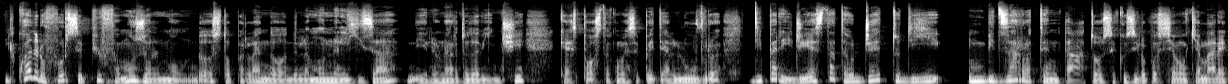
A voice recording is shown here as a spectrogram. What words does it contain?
Il quadro forse più famoso al mondo, sto parlando della Monna Lisa di Leonardo da Vinci, che è esposta come sapete al Louvre di Parigi, è stata oggetto di un bizzarro attentato, se così lo possiamo chiamare,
